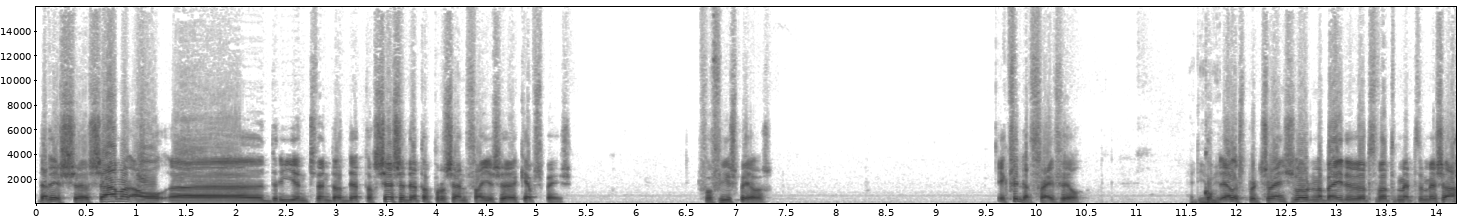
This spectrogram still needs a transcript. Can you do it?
Dat is eh, samen al eh 23, 30, 36 procent van je eh, cap space. Voor vier spelers. Ik vind dat vrij veel. Ja, Komt Alex Petrangelo naar beneden, wat, wat met, met zijn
